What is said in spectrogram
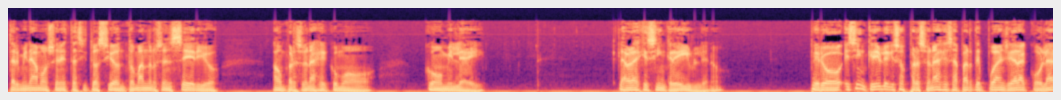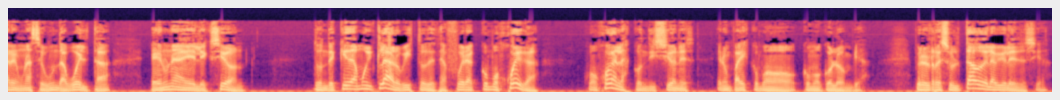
terminamos en esta situación, tomándonos en serio a un personaje como, como Milei. La verdad es que es increíble, ¿no? Pero es increíble que esos personajes aparte puedan llegar a colar en una segunda vuelta, en una elección, donde queda muy claro, visto desde afuera, cómo juega, cómo juegan las condiciones en un país como, como Colombia. Pero el resultado de la violencia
